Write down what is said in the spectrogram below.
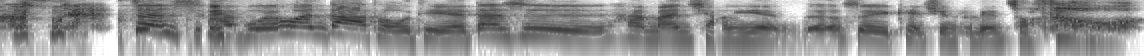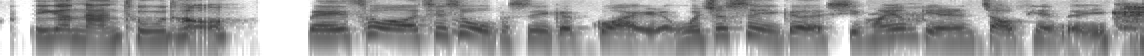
暂时还不会换大头贴，但是还蛮抢眼的，所以可以去那边找到我。一个男秃头。没错，其实我不是一个怪人，我就是一个喜欢用别人照片的一个人。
